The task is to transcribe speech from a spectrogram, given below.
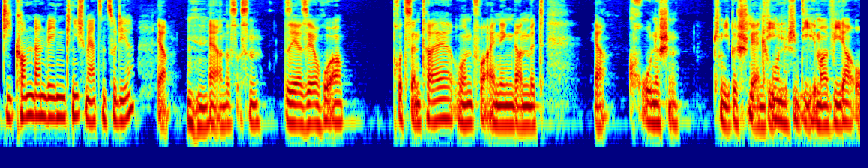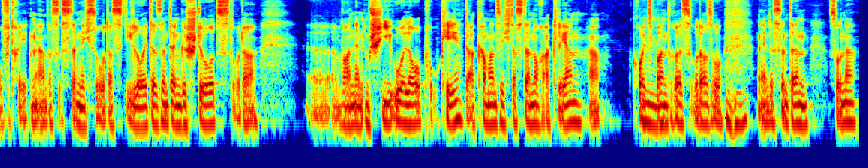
die kommen dann wegen Knieschmerzen zu dir? Ja, mhm. ja, das ist ein sehr, sehr hoher Prozentteil und vor allen Dingen dann mit ja, chronischen Kniebeschwerden, die, die, die immer wieder auftreten. Ja, das ist dann nicht so, dass die Leute sind dann gestürzt oder waren dann im Skiurlaub. Okay, da kann man sich das dann noch erklären. Ja, Kreuzbandriss mhm. oder so. Mhm. Nee, das sind dann so eine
